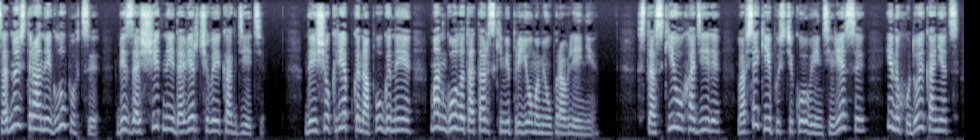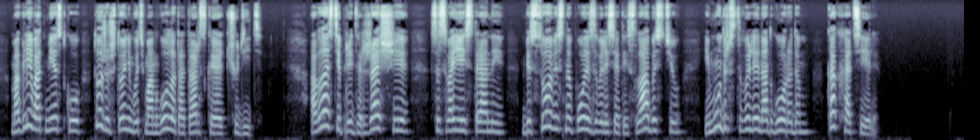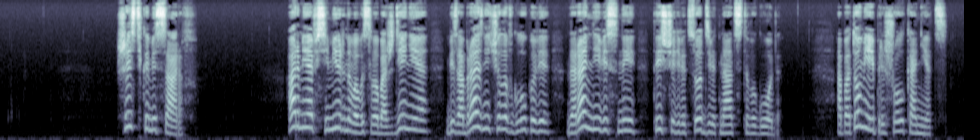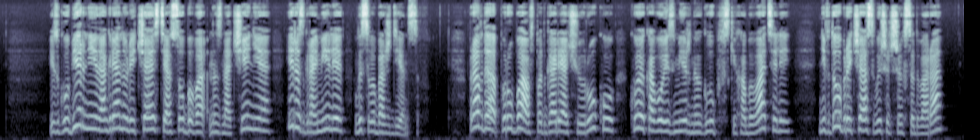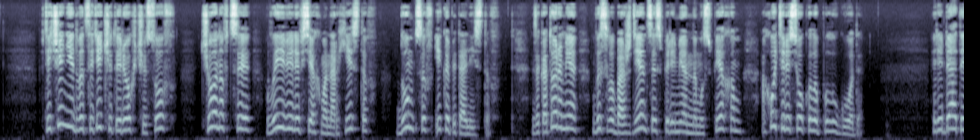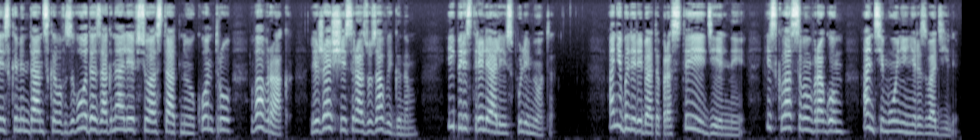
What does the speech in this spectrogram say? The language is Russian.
С одной стороны, глуповцы, беззащитные и доверчивые, как дети, да еще крепко напуганные монголо-татарскими приемами управления. С тоски уходили во всякие пустяковые интересы и на худой конец могли в отместку тоже что-нибудь монголо-татарское отчудить. А власти придержащие со своей стороны бессовестно пользовались этой слабостью и мудрствовали над городом, как хотели. Шесть комиссаров. Армия всемирного высвобождения безобразничала в Глупове до ранней весны 1919 года. А потом ей пришел конец. Из губернии нагрянули части особого назначения и разгромили высвобожденцев. Правда, порубав под горячую руку кое-кого из мирных глуповских обывателей, не в добрый час вышедших со двора, в течение 24 часов Чоновцы выявили всех монархистов, думцев и капиталистов, за которыми высвобожденцы с переменным успехом охотились около полугода. Ребята из комендантского взвода загнали всю остатную контру во враг, лежащий сразу за выгоном, и перестреляли из пулемета. Они были ребята простые и дельные, и с классовым врагом антимонии не разводили.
